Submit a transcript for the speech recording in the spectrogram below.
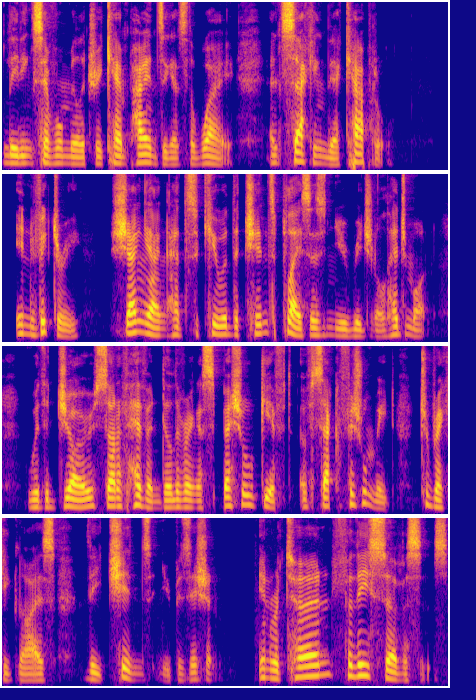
leading several military campaigns against the Wei and sacking their capital. In victory, Shang Yang had secured the Qin's place as new regional hegemon, with the Zhou, son of heaven, delivering a special gift of sacrificial meat to recognize the Qin's new position. In return for these services,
